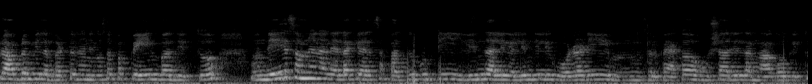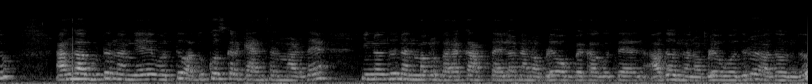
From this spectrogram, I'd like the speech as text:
ಪ್ರಾಬ್ಲಮ್ ಇಲ್ಲ ಬಟ್ ನನಗೆ ಸ್ವಲ್ಪ ಪೇಯ್ನ್ ಬಂದಿತ್ತು. ಒಂದೇ ಸಮಯ ನಾನೆಲ್ಲ ಕೆಲಸ ಪದ್ದು ಬಿಟ್ಟು ಇಲ್ಲಿಂದ ಅಲ್ಲಿಗೆ ಅಲ್ಲಿಂದ ಇಲ್ಲಿಗೆ ಓಡಾಡಿ ಸ್ವಲ್ಪ ಯಾಕೋ ಹುಷಾರಿಲ್ಲಂಗೆ ಆಗೋಗಿತ್ತು. ಹಂಗಾಗ್ಬಿಟ್ಟು ನನಗೆ ಇವತ್ತು ಅದಕ್ಕೋಸ್ಕರ ಕ್ಯಾನ್ಸಲ್ ಮಾಡಿದೆ. ಇನ್ನೊಂದು ನನ್ನ ಮಗಳು ಬರೋಕ್ಕಾಗ್ತಾ ಇಲ್ಲ, ನಾನು ಒಬ್ಬಳೇ ಹೋಗ್ಬೇಕಾಗುತ್ತೆ. ಅದೊಂದು, ನಾನು ಒಬ್ಬಳೇ ಹೋದ್ರು, ಅದೊಂದು.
